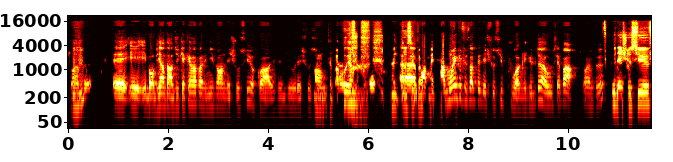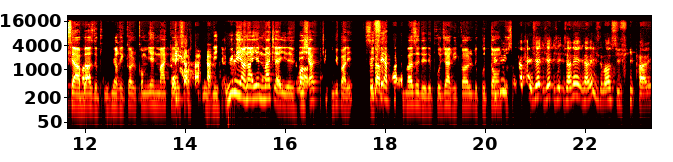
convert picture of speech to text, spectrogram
Tu vois, mmh. un peu. Et, et, et, bon, bien entendu, quelqu'un va pas venir vendre des chaussures, quoi. Je dis, ou des chaussures. Oh, c'est pas cohérent. Euh, euh, pas... À moins que ce soit peut-être des chaussures pour agriculteurs, ou c'est pas, un peu. Ou des chaussures faites à base de produits agricoles, comme il y a une marque. Oui, oui, il y en a, il y a une marque là, déjà, tu as entendu parler. C'est fait à base de, de, produits agricoles, de coton, oui, tout ça. J'en ai, ai, justement suivi parler,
